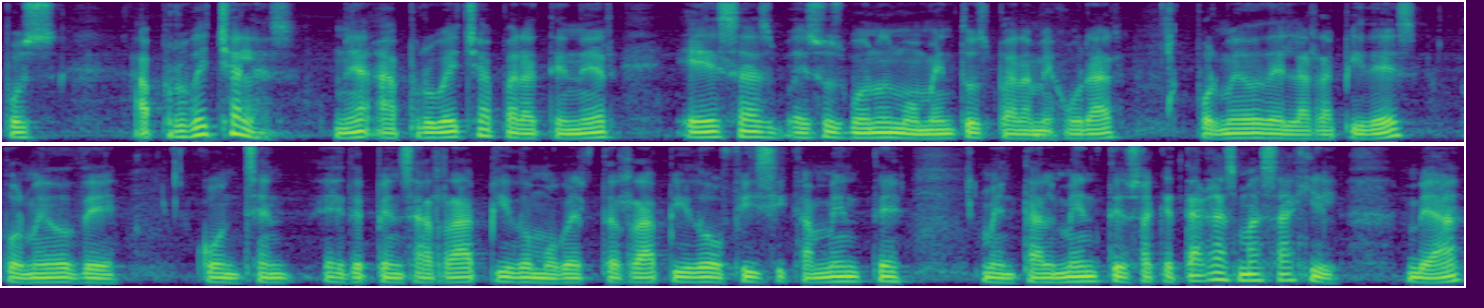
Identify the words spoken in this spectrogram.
pues aprovechalas. Aprovecha para tener esos buenos momentos para mejorar por medio de la rapidez, por medio de, eh, de pensar rápido, moverte rápido físicamente, mentalmente, o sea, que te hagas más ágil, ¿vea?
